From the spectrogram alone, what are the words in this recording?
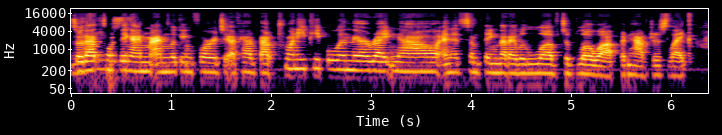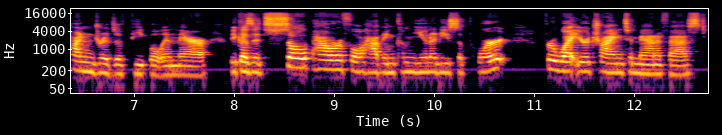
So that's something I'm, I'm looking forward to. I've had about 20 people in there right now, and it's something that I would love to blow up and have just like hundreds of people in there because it's so powerful having community support for what you're trying to manifest.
